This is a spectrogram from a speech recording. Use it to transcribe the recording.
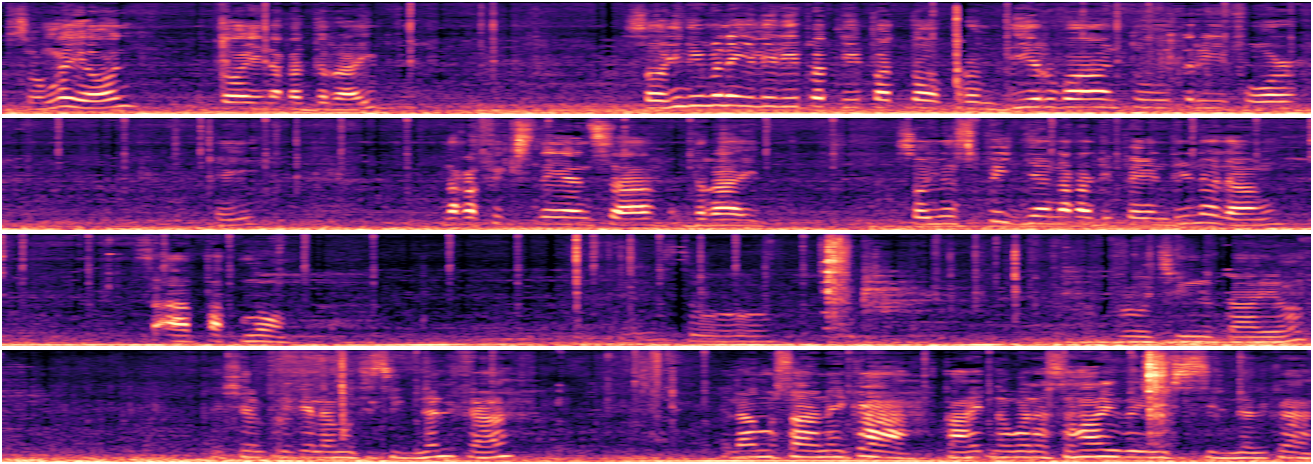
so ngayon ito ay naka drive So hindi mo na ililipat-lipat to from gear 1, 2, 3, 4. Okay? Naka-fix na yan sa drive. So yung speed niya nakadepende na lang sa apak mo. Okay, so approaching na tayo. Eh, syempre kailangan magsisignal ka. Kailangan masanay ka. Kahit na wala sa highway magsisignal ka.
